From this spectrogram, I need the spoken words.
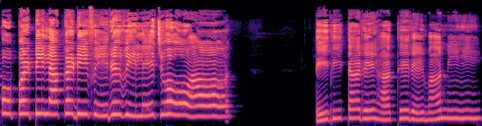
પોપટી લાકડી ફેરવી લેજો તેદી તારે હાથ રહેવાની,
